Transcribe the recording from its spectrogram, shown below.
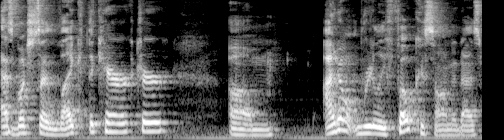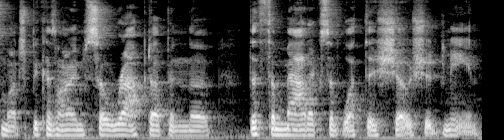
as much as I like the character, um, I don't really focus on it as much because I'm so wrapped up in the the thematics of what this show should mean.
